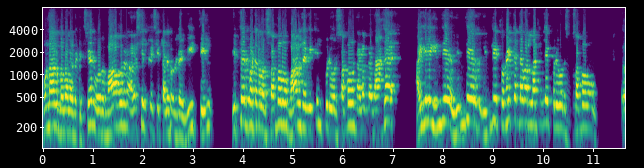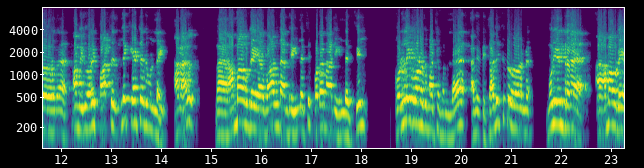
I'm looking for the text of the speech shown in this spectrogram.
முன்னாள் முதலமைச்சர் ஒரு மாபெரும் அரசியல் கட்சி தலைவருடைய வீட்டில் இப்பேற்பட்ட ஒரு சம்பவம் வாழ்ந்த வீட்டில் இப்படி ஒரு சம்பவம் நடந்ததாக அகில இந்திய இந்திய இந்திய துணைக்கண்ட வரலாற்றிலே இப்படி ஒரு சம்பவம் நாம் இதுவரை பார்த்ததில்லை கேட்டதும் இல்லை ஆனால் அம்மாவுடைய வாழ்ந்த அந்த இல்லத்தில் கொடநாடு இல்லத்தில் கொள்ளை போனது மட்டுமல்ல அதை தடுக்க முயன்ற அம்மாவுடைய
